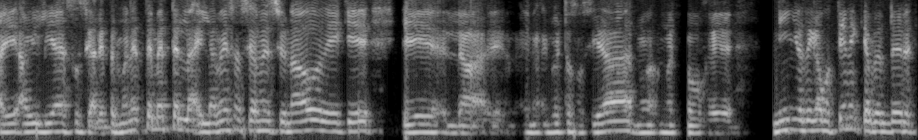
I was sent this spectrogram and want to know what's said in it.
eh, habilidades sociales. Permanentemente en la, mesa se ha mencionado de que eh, en, nuestra sociedad nuestros niños, digamos, tienen que aprender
